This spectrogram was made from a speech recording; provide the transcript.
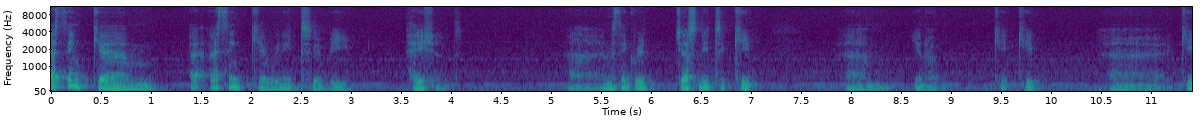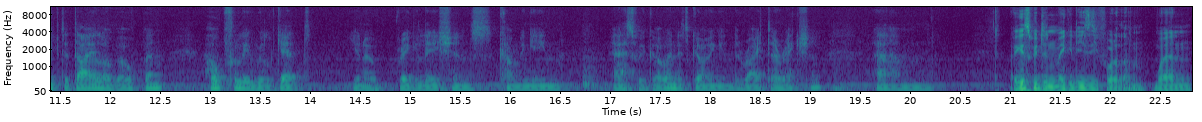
I think um, I, I think uh, we need to be patient, uh, and I think we just need to keep, um, you know, keep keep uh, keep the dialogue open. Hopefully, we'll get, you know, regulations coming in as we go, and it's going in the right direction. Um, I guess we didn't make it easy for them when,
